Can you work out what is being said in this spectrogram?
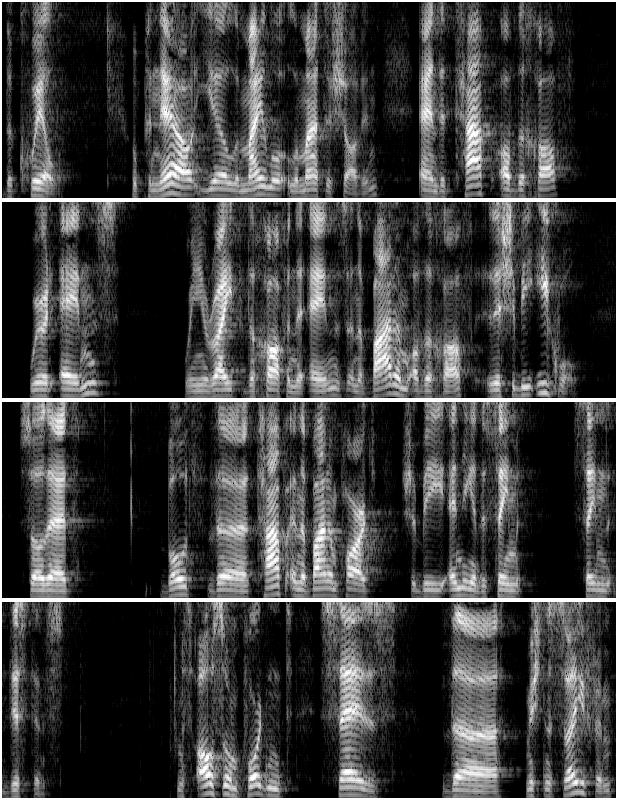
the quill. And the top of the chaf, where it ends, when you write the chaf and the ends, and the bottom of the chaf, they should be equal, so that both the top and the bottom part should be ending at the same same distance. It's also important says the Mishnah Seifrim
